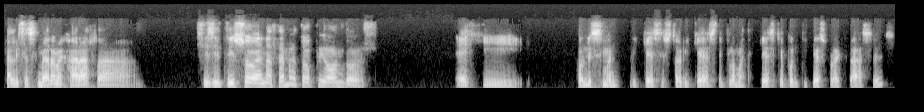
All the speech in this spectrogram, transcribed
Καλή σας ημέρα. Με χαρά θα συζητήσω ένα θέμα το οποίο όντως έχει πολύ σημαντικές ιστορικές, διπλωματικές και πολιτικές προεκτάσεις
